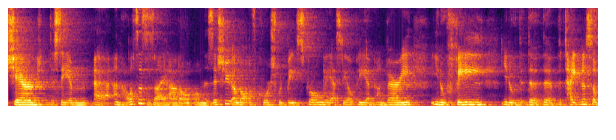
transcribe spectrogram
shared the same uh, analysis as I had on, on, this issue. A lot, of course, would be strongly SDLP and, and very, you know, feel, you know, the, the, the tightness of,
